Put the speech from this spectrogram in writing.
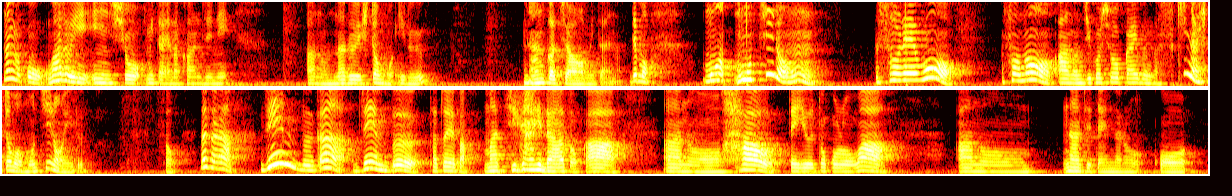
なんかこう悪い印象みたいな感じに、あの、なる人もいる。なんかちゃうみたいな。でも、も、もちろん、それをそのあの自己紹介文が好きな人ももちろんいる。そう。だから、全部が全部、例えば、間違いだとか、あの、how っていうところは、あの、なんて言ったらいいんだろう、こう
